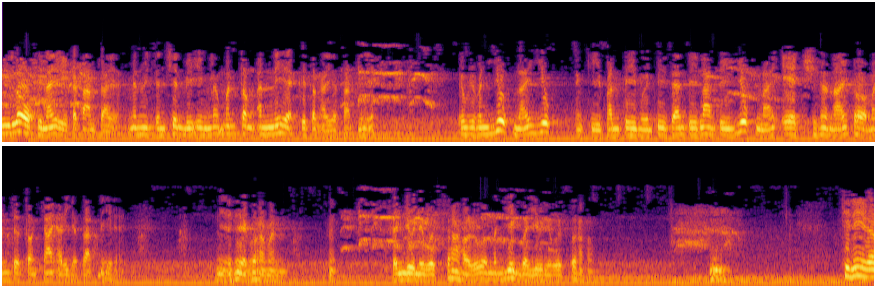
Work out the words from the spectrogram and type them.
มีโลกที่ไหนอีกก็ตามใจ มันมีเซนเชนบีอิงแล้วมันต้องอันนี้คือต้องอริยสัจนี้หรือมันยุคไหนยุค กี่พันปีหมื่นปีแสนปีล้านปียุคไหน เอชไหนก็มันจะต้องใช้อริยสัจนี้เลยนี่เรียกว่ามัน เป็น universal หรือว่ามันยิ่งกว่า universal ทีนี้เรา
